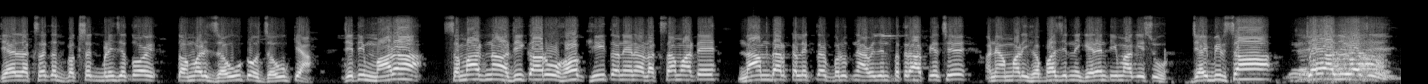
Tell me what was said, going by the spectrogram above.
જ્યારે રક્ષક જ ભક્ષક બની જતો હોય, તો અમારે જવું તો જવું ક્યાં? જેથી મારા સમાજના અધિકારો, હક, હિત અને એના રક્ષા માટે નામદાર કલેક્ટર ભરૂચને આવેદનપત્ર આપીએ છીએ અને અમારી હફાજતની ગેરંટી માંગીશું. જય બિરસા, જય આદિવાસી.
